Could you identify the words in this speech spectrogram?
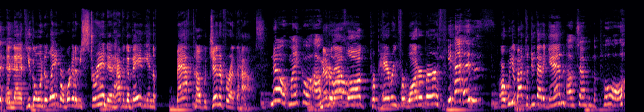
and that if you go into labor, we're gonna be stranded having a baby in the bathtub with Jennifer at the house. No, Michael, I'll Remember that vlog? Preparing for water birth? Yes. Are we about to do that again? I'll jump in the pool.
